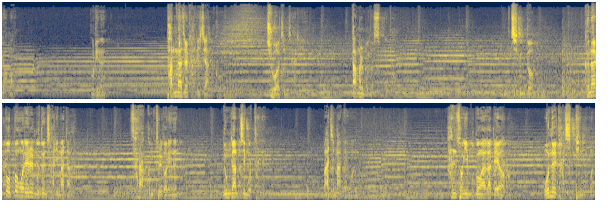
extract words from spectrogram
영원. 우리는 밤낮을 가리지 않고 주어진 자리에 땀을 묻었습니다. 지금도 그날 꽃봉오리를 묻은 자리마다 살아 꿈틀거리는 눈 감지 못하는 마지막 애원. 한 송이 무궁화가 되어 오늘 다시 핀 혼.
